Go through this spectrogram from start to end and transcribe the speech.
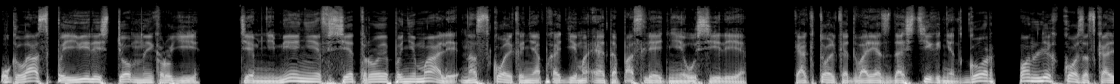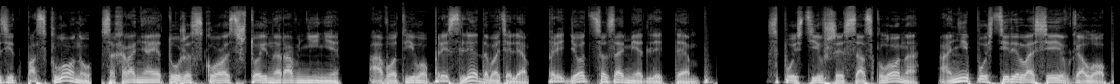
у глаз появились темные круги. Тем не менее, все трое понимали, насколько необходимо это последнее усилие. Как только дворец достигнет гор, он легко заскользит по склону, сохраняя ту же скорость, что и на равнине, а вот его преследователям придется замедлить темп. Спустившись со склона, они пустили лосей в галоп.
